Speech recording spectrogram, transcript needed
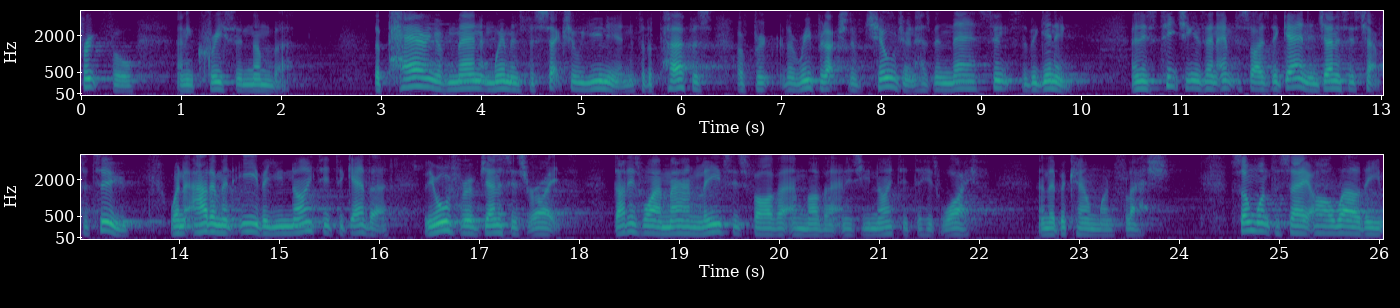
fruitful and increase in number. The pairing of men and women for sexual union for the purpose of the reproduction of children has been there since the beginning. And His teaching is then emphasized again in Genesis chapter 2. When Adam and Eve are united together, the author of Genesis writes, That is why a man leaves his father and mother and is united to his wife and they become one flesh. Some want to say, oh, well, the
